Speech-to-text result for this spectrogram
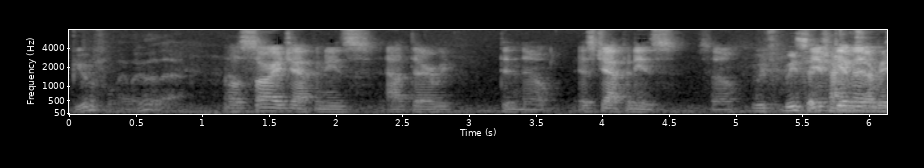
beautiful. I look at that. Well, sorry, Japanese out there. We didn't know. It's Japanese, so We've, we said we've Chinese given every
